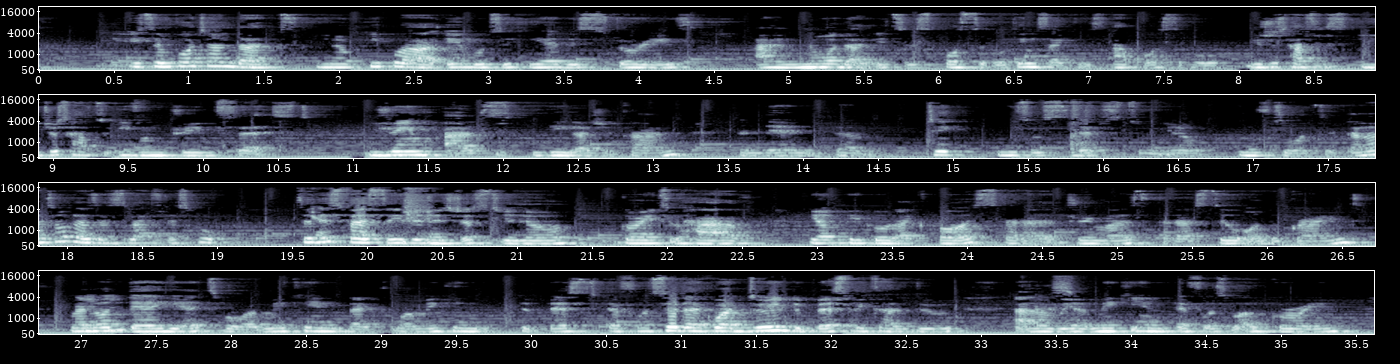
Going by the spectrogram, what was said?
it's important that you know people are able to hear these stories and know that it is possible. Things like this are possible. You just have to you just have to even dream first. Dream as big as you can, and then um, take little steps to you know move towards it. And as long as there's life, there's hope. So this first season is just you know going to have young people like us that are dreamers that are still on the grind. We're not there yet, but we're making like we're making the best efforts. So like we're doing the best we can do, and we are making efforts while growing.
